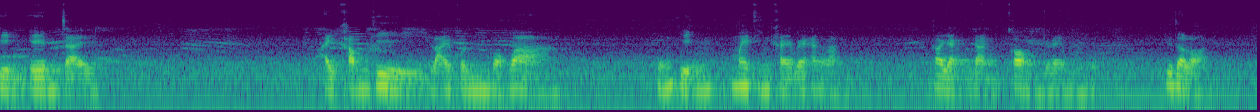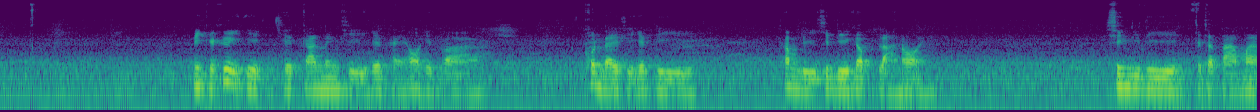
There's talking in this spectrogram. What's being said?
อิ่มเอมใจไอ้คำที่หลายคนบอกว่าหงอิงไม่ทิ้งใครไว้ข้างหลัง ก็ยังดังก้องอยู่ในหูอยู่ตลอด นี่ก็คืออีกเหตุการณ์หนึ่งที่เฮ็ดให้เฮาเห็นว่า คนใดที่เฮ็ดดีทำดีคิดดีกับหลาน้อย สิ่งดีๆก็จะตามมา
